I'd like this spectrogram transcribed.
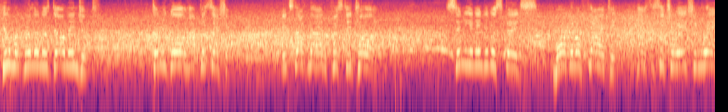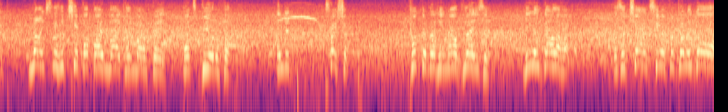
Hugh McGrillen is down injured. Donegal have possession. It's that man, Christy Toye. Sending it into the space. Morgan O'Flaherty has the situation read. Nice little chip up by Michael Murphy. That's beautiful. In the pressure. Cooker that he now plays it. Neil Gallagher. There's a chance here for Donegal.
